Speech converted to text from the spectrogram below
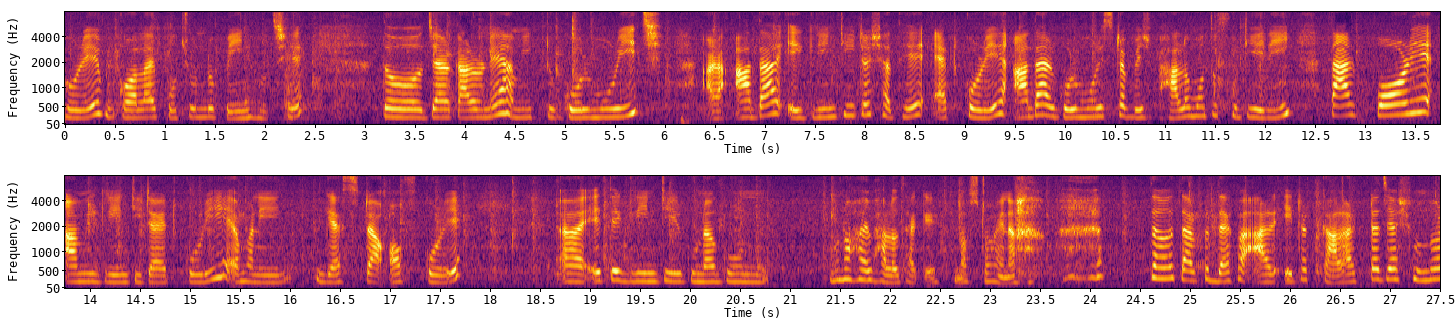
ধরে গলায় প্রচণ্ড পেইন হচ্ছে। তো যার কারণে আমি একটু গোলমরিচ আর আদা এই গ্রিন টিটার সাথে অ্যাড করে আদা আর গোলমরিচটা বেশ ভালো মতো ফুটিয়ে নিই। তারপরে আমি গ্রিন টিটা অ্যাড করি মানে গ্যাসটা অফ করে। এতে গ্রিন টির গুণাগুণ মনে হয় ভালো থাকে, নষ্ট হয় না। তো তারপর দেখো, আর এটার কালারটা যা সুন্দর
